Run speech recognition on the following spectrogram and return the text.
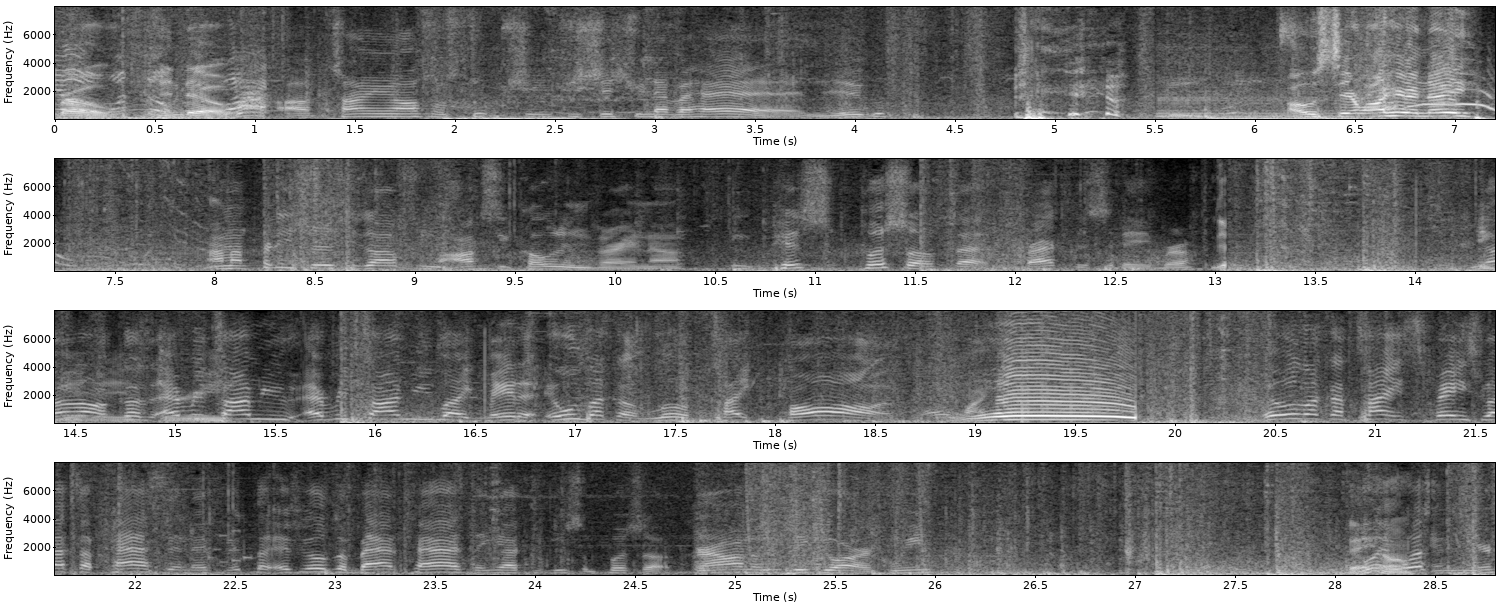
Bro, Hindel. I'll turn you on some stupid shit, shit you never had, nigga. Oh, sit right here, Nate. And I'm pretty sure she got some oxycodons right now. Push push-ups at practice today, bro. No, no, because every time you, every time you like made it, it was like a little tight pause. Oh my Whoa. It was like a tight space you had to pass in. If it, if it was a bad pass, then you have to do some push-ups. Crown, who you think you are, queen? Wait, Damn. what's in here?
